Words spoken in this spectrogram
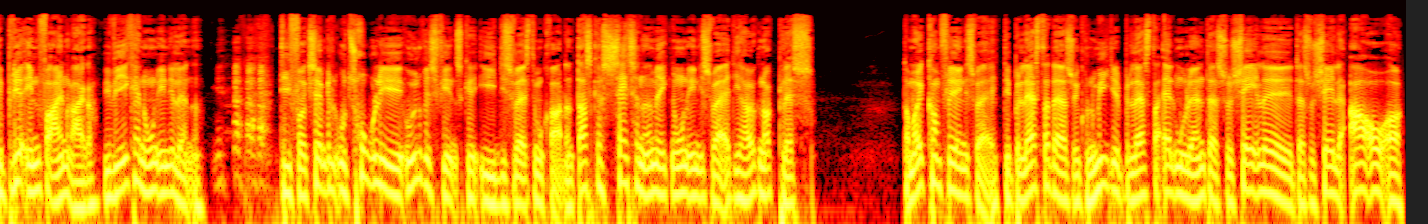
Det bliver inden for egen rækker. Vi vil ikke have nogen ind i landet. De er for eksempel utrolig udenrigsfjendske i de Sverigesdemokraterne. Der skal satan med ikke nogen ind i Sverige. De har jo ikke nok plads. Der må ikke komme flere ind i Sverige. Det belaster deres økonomi, det belaster alt muligt andet, deres sociale, deres sociale arv, og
